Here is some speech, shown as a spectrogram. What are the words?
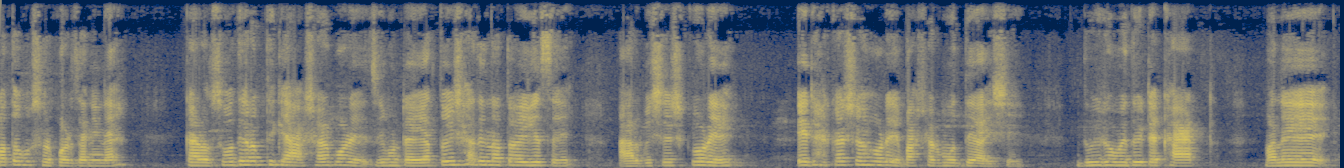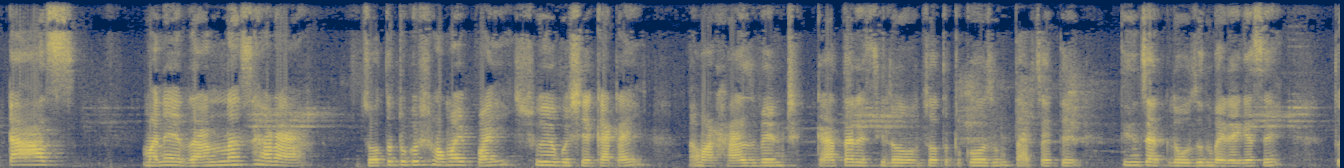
কত বছর পর জানি না, কারণ সৌদি আরব থেকে আসার পরে জীবনটা এতই স্বাধীনতা হয়ে গেছে, আর বিশেষ করে এই ঢাকা শহরে বাসার মধ্যে আইসে, দুই রুমে দুইটা খাট মানে কাজ মানে রান্না ছাড়া যতটুকু সময় পাই শুয়ে বসে কাটাই আমার হাজবেন্ড কাতারে ছিল, যতটুকু ওজন, তার চাইতে তিন চার কিলো ওজন বেড়ে গেছে। তো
